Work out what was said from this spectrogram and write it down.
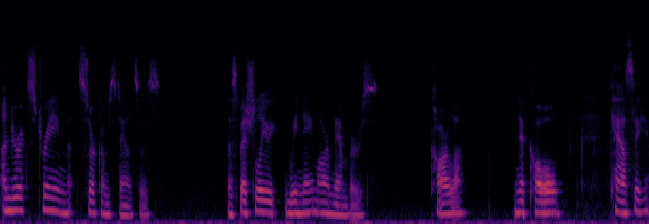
under extreme circumstances. Especially, we name our members Carla, Nicole, Cassie,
